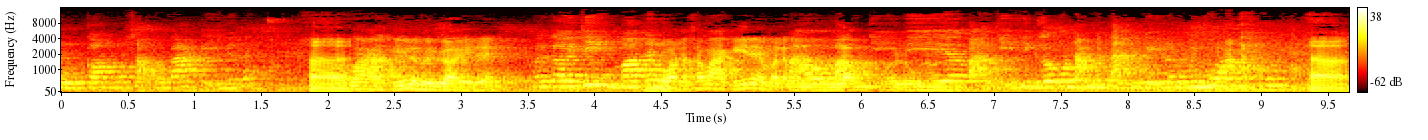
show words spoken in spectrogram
tụt con có sáu mươi ba ký nữa đấy à, sáu ba ký là hơi gầy đấy. Mới gầy chi mà đến con là sáu ba ký này mà lại bảo còn bảo lầm chị lùn. đi bảo chị thì đứa mươi tám ký là mình hoa à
